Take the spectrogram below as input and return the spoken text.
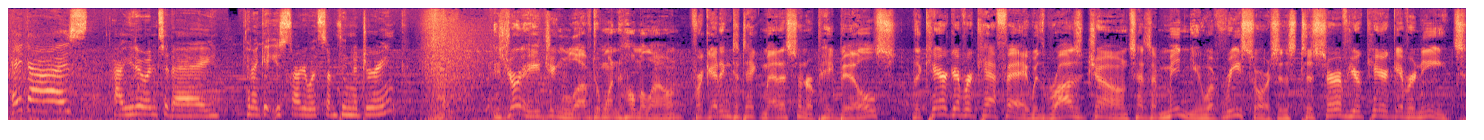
Hey guys, how you doing today? Can I get you started with something to drink? Is your aging loved one home alone, forgetting to take medicine or pay bills? The Caregiver Cafe with Roz Jones has a menu of resources to serve your caregiver needs.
